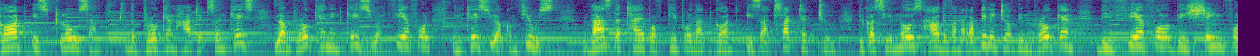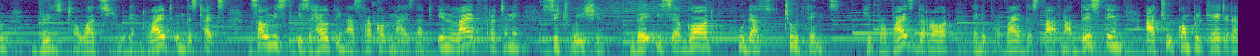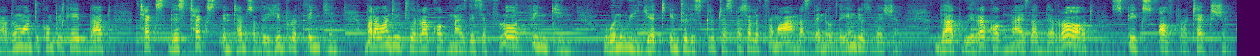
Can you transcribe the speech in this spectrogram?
God is closer to the brokenhearted. So, in case you are broken, in case you are fearful, in case you are confused, that's the type of people that God is attracted to because He knows how the vulnerability of being broken, being fearful, being shameful brings towards you. And right in this text, the psalmist is helping us recognize that in life threatening situation, there is a God who does two things. He provides the rod and he provides the staff. Now, these things are too complicated, and I don't want to complicate that text, this text in terms of the Hebrew thinking, but I want you to recognize there's a flawed thinking when we get into the scripture, especially from our understanding of the English version, that we recognize that the rod speaks of protection.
